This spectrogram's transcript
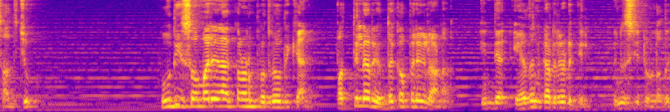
സാധിച്ചു. ഹൂതി സോമാലിയൻ ആക്രമണം പ്രതിരോധിക്കാൻ പത്തിലേറെ യുദ്ധക്കപ്പലുകളാണ് ഇന്ത്യ ഏതൻ കടലിടുക്കിൽ വിന്യസിച്ചിട്ടുള്ളത്.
